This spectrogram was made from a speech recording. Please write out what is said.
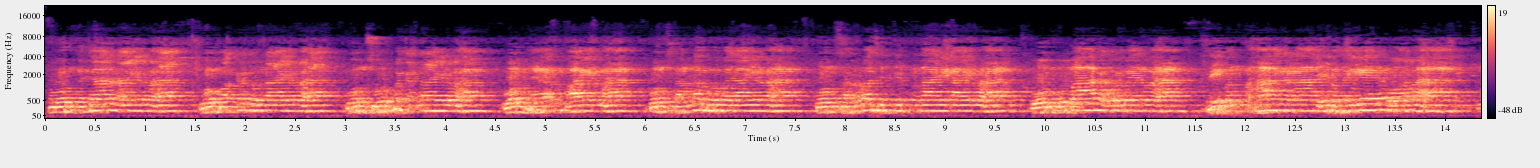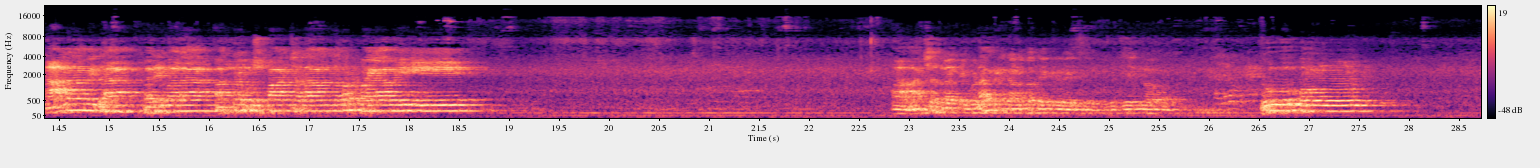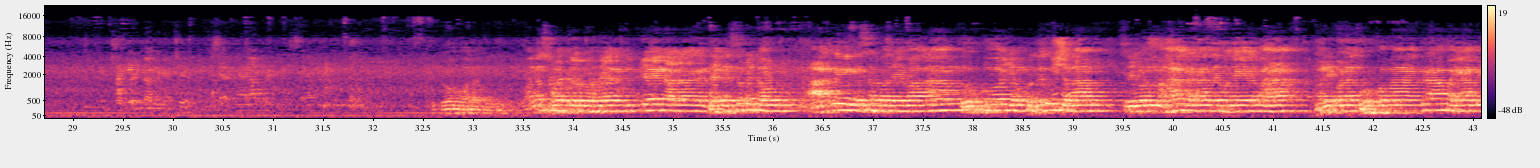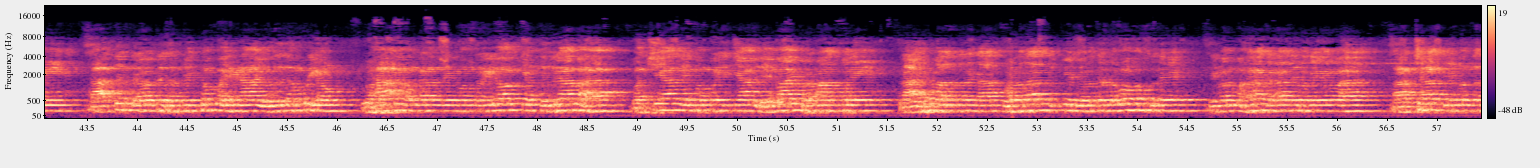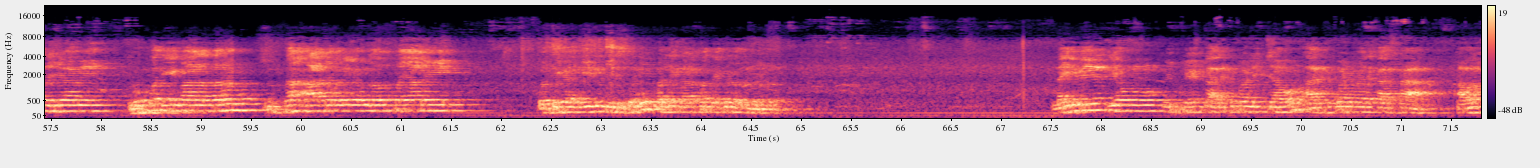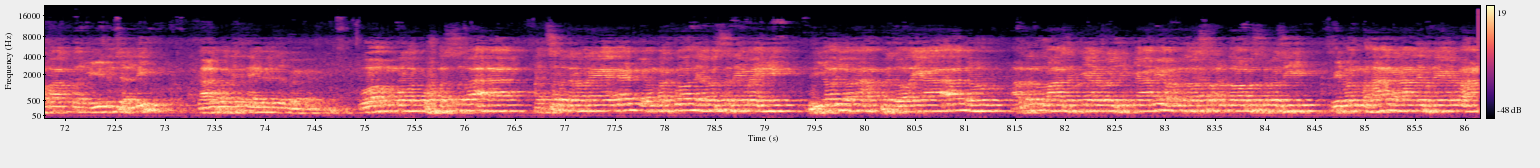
ఓం గజాననాయ నమ ఓం వక్రతుండాయ నమ ఓం శూర్పకర్ణాయ నమ ఓం భైరవాయ నమ ఓం స్కందపూర్వజాయ నమ ఓం సర్వసిద్ధిప్రదాయకాయ నమ ఓం కుమారగురవే నమ శ్రీమన్మహాగణాధిపతయే నమో నమ. నానావిధ పరిమళ పత్రపుష్పాక్షరాన్ సమర్పయామి ఆ అక్షరాన్ని కూడా అక్కడ గణపతి దగ్గర వేసి విజయంలో ధూపం వనస్పతిర్మధ్యే నానాగంధైస్మితం ఆగ్నేయ సర్వదేవానాం ధూపోయం ప్రతిక్షణాం. శ్రీమన్మహాగణాధిపతయ నమః. పరిమళ ధూపమాగ్రాపయామి సాత్యం ద్రవత సంయుక్తం పరిణా యోదితం ప్రియం. గృహాణ మంగళం దేవం త్రైలోక్యం దిగ్రామః వక్ష్యా దీపం సాక్షాత్ దీపం దర్శయామి ధూపదీపానంతరం శుద్ధ ఆచమనీయం సమర్పయామి కొద్దిగా నీరు తీసుకొని మళ్ళీ గణపతి దగ్గర వదిలిపెడతాం నైవేద్యం మీ ప్లేట్లో ఇచ్చాము. అరటిపండు మీద కాస్త కమలపాకుతో నీళ్ళు చల్లి గణపతికి నైవేద్యం పెట్టండి. ఓం భూర్భువస్సువ ధియో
